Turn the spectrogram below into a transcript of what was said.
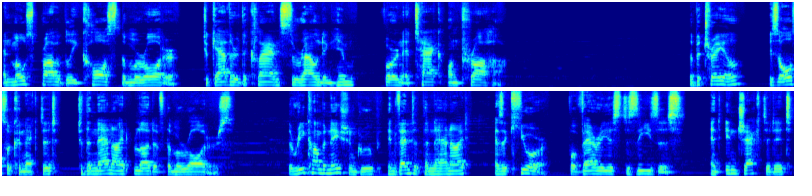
and most probably caused the marauder to gather the clans surrounding him for an attack on Praha. The betrayal is also connected to the nanite blood of the marauders. The recombination group invented the nanite as a cure for various diseases and injected it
